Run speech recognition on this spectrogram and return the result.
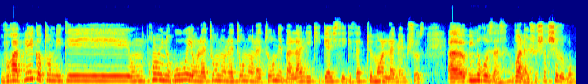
Vous vous rappelez quand on était, on prend une roue et on la tourne, on la tourne, on la tourne, et ben là l'ikigai c'est exactement la même chose. Euh, une rosace. Voilà, je cherchais le mot.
